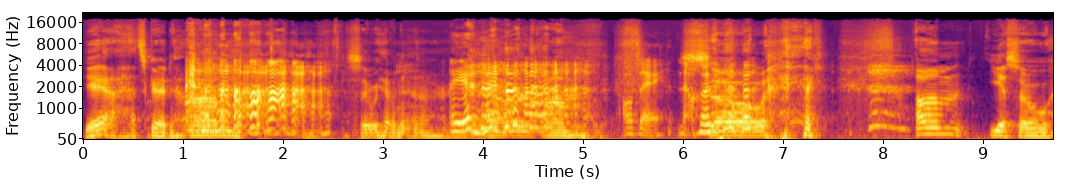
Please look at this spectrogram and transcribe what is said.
Yeah, that's good. Um, so we have an hour. hour, um, All day. No. so um yeah so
